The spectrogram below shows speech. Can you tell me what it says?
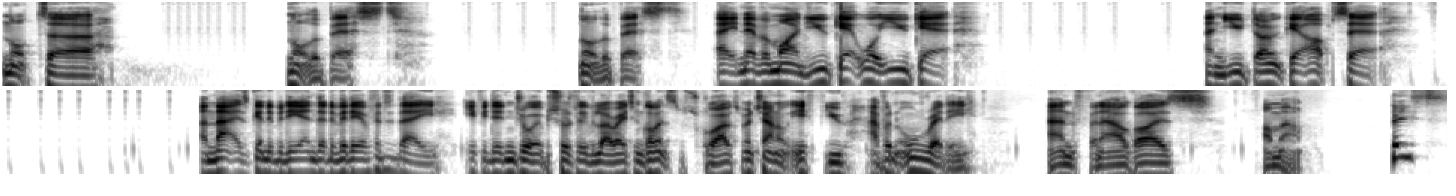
Not, uh, not the best. Not the best. Hey, never mind. You get what you get. And you don't get upset. And that is going to be the end of the video for today. If you did enjoy it, be sure to leave a like, rating, comment, subscribe to my channel if you haven't already. And for now, guys, I'm out. Peace.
